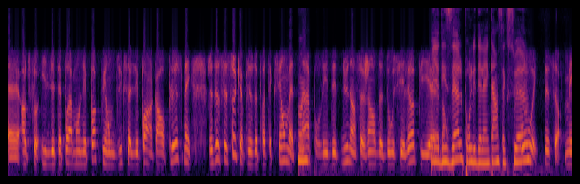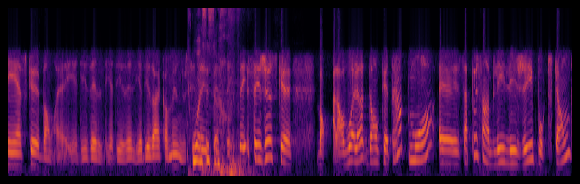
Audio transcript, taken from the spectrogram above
Euh, en tout cas, il n'était pas à mon époque, puis on me dit que ça ne l'est pas encore plus. Mais je veux dire, c'est sûr qu'il y a plus de protection maintenant pour les détenus dans ce genre de dossier-là. Puis, il y a euh, des ailes pour les délinquants sexuels. Oui, oui c'est ça. Mais est-ce que bon, il y a des ailes, il y a des ailes, il y a des aires communes aussi. Oui, c'est ça. C'est juste que Bon, alors voilà, donc 30 mois, euh, ça peut sembler léger pour quiconque,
